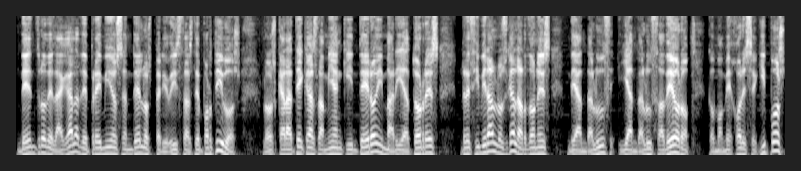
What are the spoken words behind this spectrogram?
dentro de la gala de premios de los periodistas deportivos. Los karatecas Damián Quintero y María Torres recibirán los galardones de Andaluz y Andaluza de Oro. Como mejores equipos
